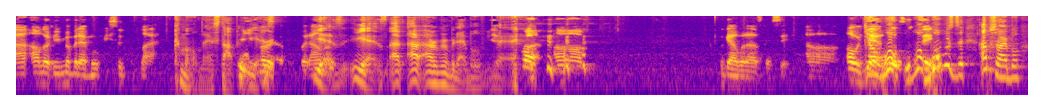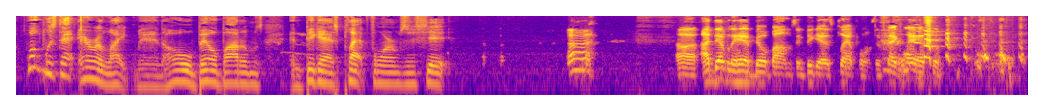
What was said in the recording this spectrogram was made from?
I, I don't know if you remember that movie, Superfly. Come on, man. Stop it. Yes. Heard of it, but I don't Yes, yes. I, I, remember that movie, man. But, um, forgot what I was to say. Uh, oh, Yo, yeah. what, was what, what was the? I'm sorry, but what was that era like, man? The whole bell bottoms and big ass platforms and shit. Uh, uh, I definitely had bell bottoms and big ass platforms. In fact, I had some.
